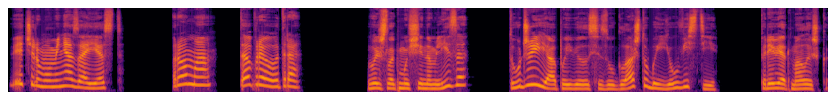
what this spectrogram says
Вечером у меня заезд. «Рома, доброе утро!» Вышла к мужчинам Лиза. Тут же и я появилась из угла, чтобы ее увести. «Привет, малышка!»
